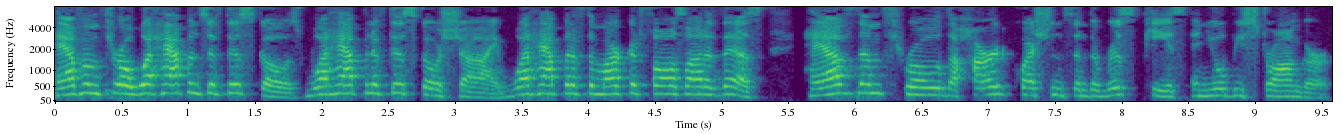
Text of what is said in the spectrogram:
have them throw what happens if this goes? What happened if this goes shy? What happened if the market falls out of this? Have them throw the hard questions and the risk piece and you'll be stronger.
